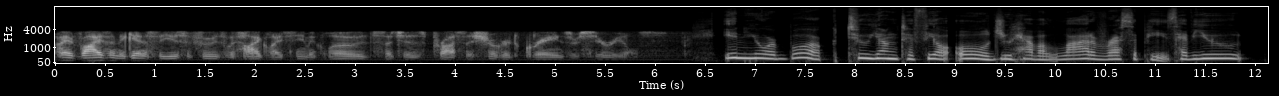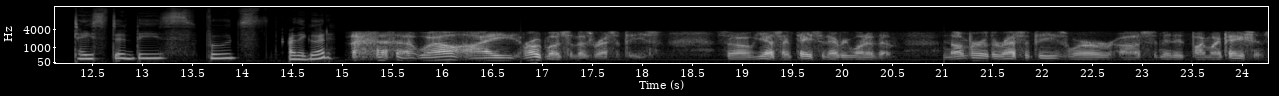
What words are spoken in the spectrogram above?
I advise them against the use of foods with high glycemic loads, such as processed sugared grains or cereals. In your book, Too Young to Feel Old, you have a lot of recipes. Have you tasted these foods? Are they good? well, I wrote most of those recipes. So, yes, I've tasted every one of them. A number of the recipes were uh, submitted by my patients.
